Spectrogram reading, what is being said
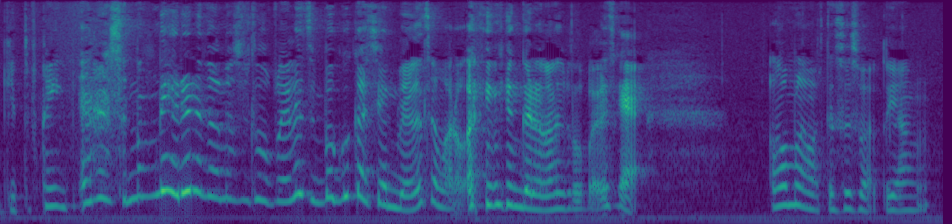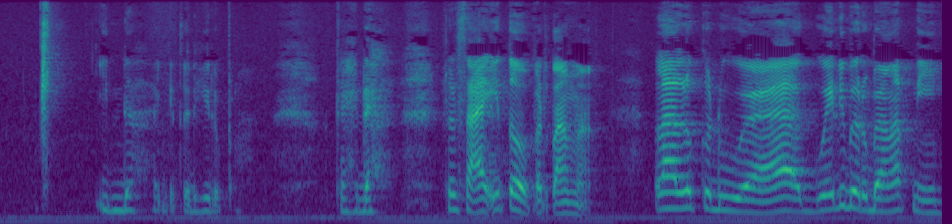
gitu. Kayak eh seneng deh deh nonton hospital playlist. Sumpah gue kasihan banget sama orang-orang yang gak nonton hospital playlist. Kayak lo melewati sesuatu yang indah gitu di hidup lo oke dah. Selesai itu pertama. Lalu kedua gue ini baru banget nih.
